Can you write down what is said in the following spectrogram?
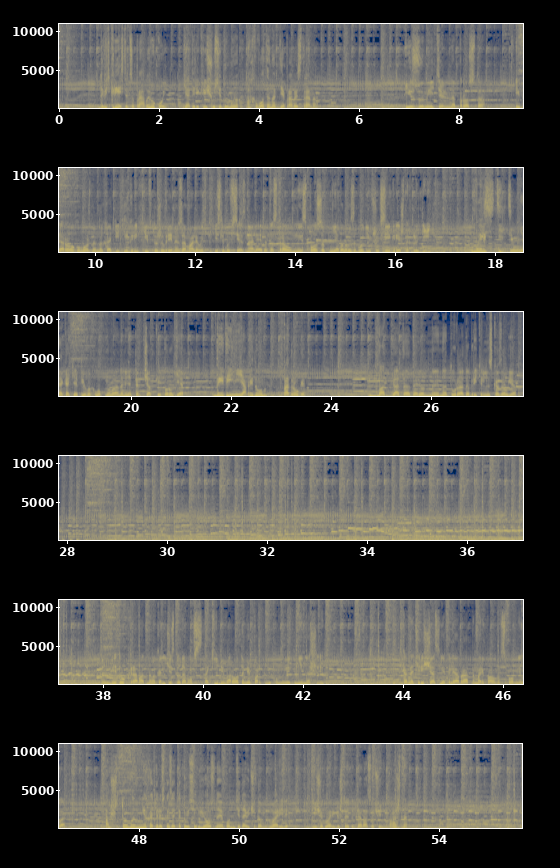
«Да ведь крестится правой рукой. Я перекрещусь и думаю, ах, вот она где, правая сторона». Изумительно просто. И дорогу можно находить, и грехи в то же время замаливать. Если бы все знали этот остроумный способ, не было бы заблудившихся и грешных людей. «Вы льстите мне!» – кокетливо хлопнула она меня перчаткой по руке. «Да это и не я придумал, подруга». «Богато одаренная натура», – одобрительно сказал я. Ввиду громадного количества домов с такими воротами, портниху мы не нашли. Когда через час ехали обратно, Марья Павловна вспомнила. «А что вы мне хотели сказать такое серьезное? Помните, давеча дома говорили? Еще говорили, что это для вас очень важно?»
